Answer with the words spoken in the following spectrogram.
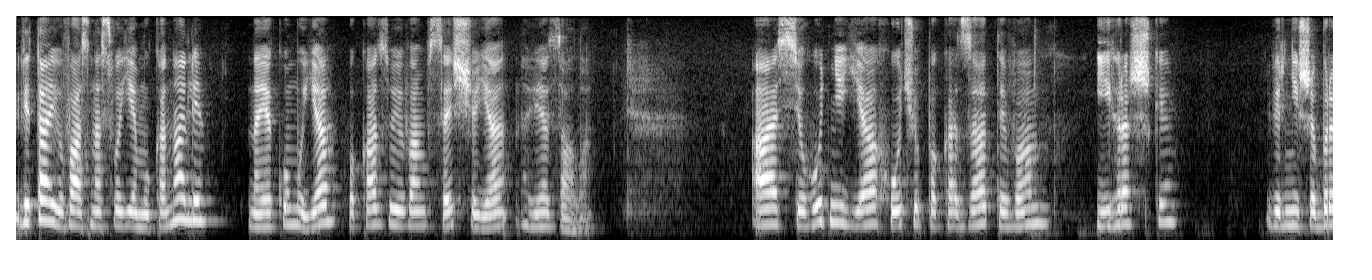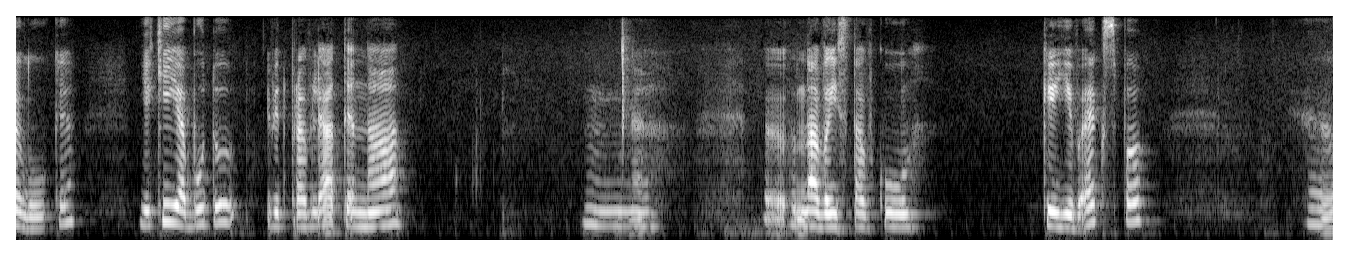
Вітаю вас на своєму каналі, на якому я показую вам все, що я нав'язала. А сьогодні я хочу показати вам іграшки, вірніше брелоки, які я буду відправляти на, на виставку Київ Експо. Е,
